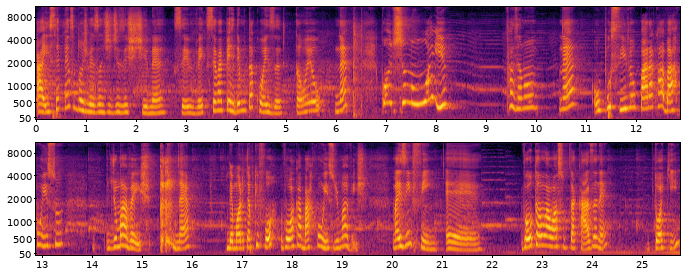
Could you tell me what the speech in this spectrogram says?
aí você pensa duas vezes antes de desistir, né? Você vê que você vai perder muita coisa. Então eu, né, continuo aí fazendo, né, o possível para acabar com isso de uma vez, né? Demore o tempo que for, vou acabar com isso de uma vez. Mas enfim, é... voltando lá ao assunto da casa, né? Tô aqui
